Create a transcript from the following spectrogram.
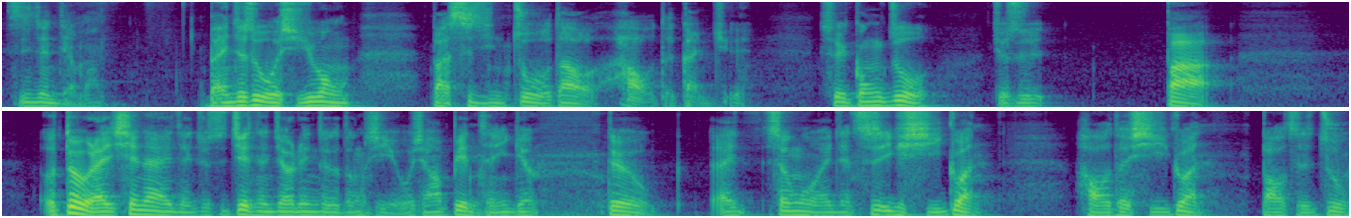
是这样讲吗？反正就是我希望把事情做到好的感觉，所以工作就是把。而对我来现在来讲，就是健身教练这个东西，我想要变成一个对我来生活来讲是一个习惯，好的习惯，保持住，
